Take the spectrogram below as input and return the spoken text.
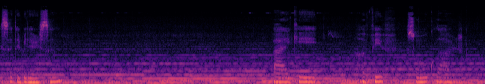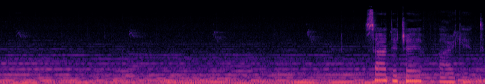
hissedebilirsin. Belki hafif soğuklar. Sadece fark et.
